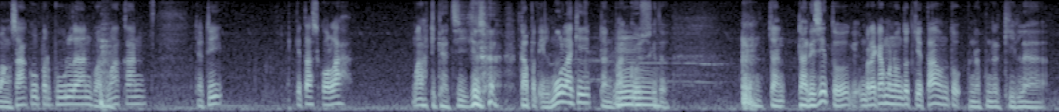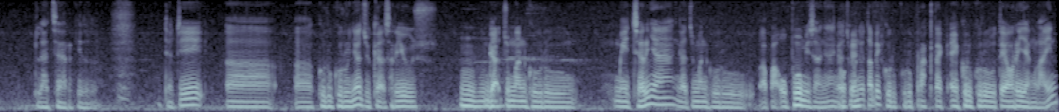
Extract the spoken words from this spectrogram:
Uang saku per bulan buat makan. Jadi kita sekolah malah digaji gitu. Dapat ilmu lagi dan bagus Hmm. gitu. dan dari situ mereka menuntut kita untuk benar-benar gila belajar gitu. Jadi eh, eh, guru-gurunya juga serius Hmm. nggak cuman guru majornya nggak cuman guru apa obo misalnya nggak Oke. cuman itu tapi guru-guru praktek eh guru-guru teori yang lain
